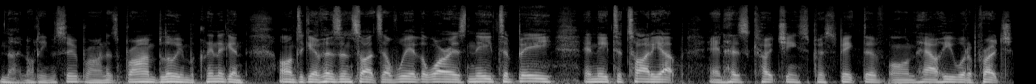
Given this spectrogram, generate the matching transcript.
no, not even Sir Brian. It's Brian Bluey McClennan on to give his insights of where the Warriors need to be and need to tidy up, and his coaching perspective on how he would approach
